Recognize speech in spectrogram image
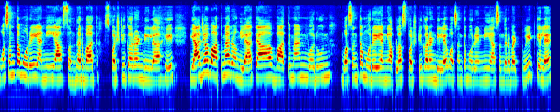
वसंत मोरे यांनी या संदर्भात स्पष्टीकरण दिलं आहे. या ज्या बातम्या रंगल्या त्या बातम्यांवरून वसंत मोरे यांनी आपलं स्पष्टीकरण दिलंय. वसंत मोरेंनी या संदर्भात ट्विट केलंय.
